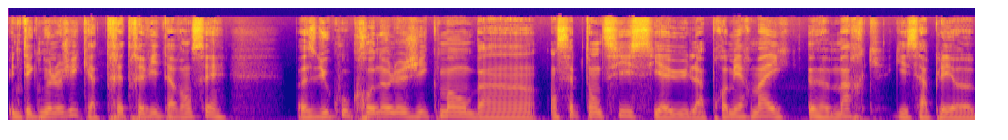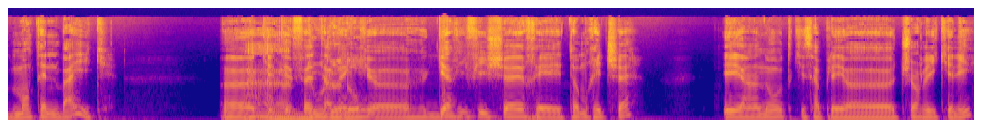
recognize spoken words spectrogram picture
une technologie qui a très très vite avancé. Parce que du coup, chronologiquement, ben, en 76, il y a eu la première maille- euh, marque qui s'appelait Mountain Bike, euh, qui Ah, était faite avec Gary Fisher et Tom Ritchie, et un autre qui s'appelait Charlie Kelly.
